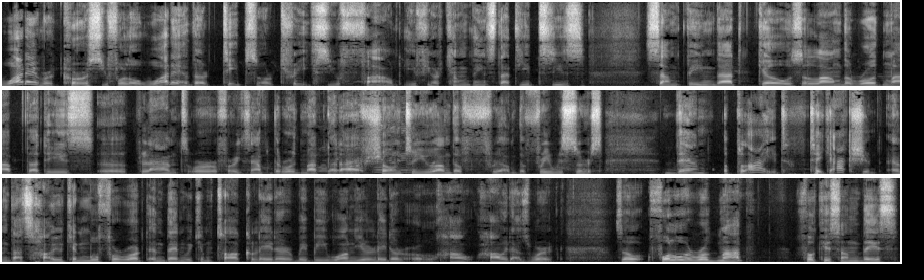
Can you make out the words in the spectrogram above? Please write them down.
whatever course you follow, whatever tips or tricks you found, if you're convinced that it is something that goes along the roadmap that is uh, planned, or for example, the roadmap that I have shown to you on the free, on the free resource, then apply it, take action, and that's how you can move forward. And then we can talk later, maybe one year later, or how how it has worked. So follow a roadmap, focus on this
